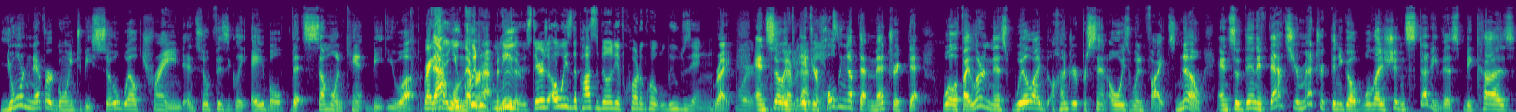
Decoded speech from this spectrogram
You're never going to be so well trained and so physically able that someone can't beat you up. right, that that will never happen lose. either. There's always the possibility of quote unquote losing. Right. or And so if, if you're means. holding up that metric that, well, if I learn this, will I 100% always win fights? No. And so then if that's your metric, then you go, well, I shouldn't study this because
